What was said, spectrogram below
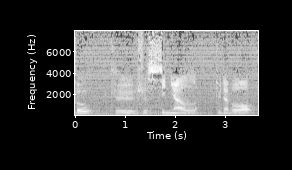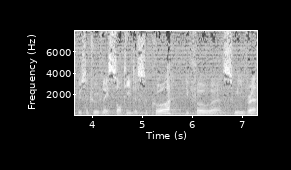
faut que je signale tout d'abord où se trouvent les sorties de secours. Il faut suivre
